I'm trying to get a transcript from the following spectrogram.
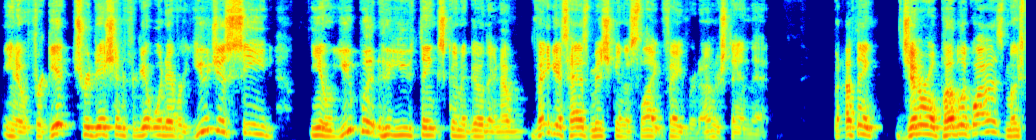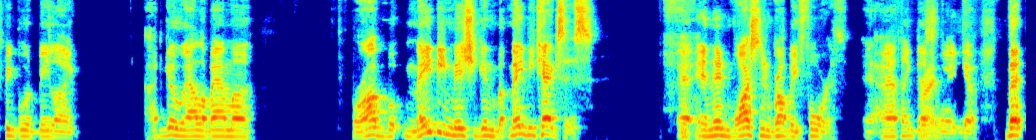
you know, forget tradition, forget whatever, you just seed, you know, you put who you think's going to go there. Now Vegas has Michigan a slight favorite. I understand that, but I think general public wise, most people would be like, I'd go Alabama, probably maybe Michigan, but maybe Texas and then Washington probably fourth. I think that's right. the way to go. But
